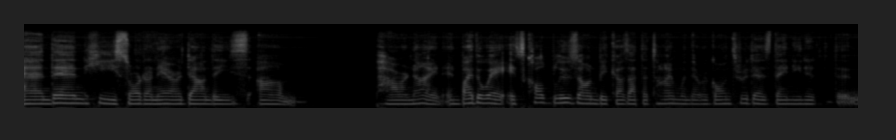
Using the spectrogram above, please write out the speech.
And then he sort of narrowed down these um, Power Nine. And by the way, it's called Blue Zone because at the time when they were going through this, they needed the,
